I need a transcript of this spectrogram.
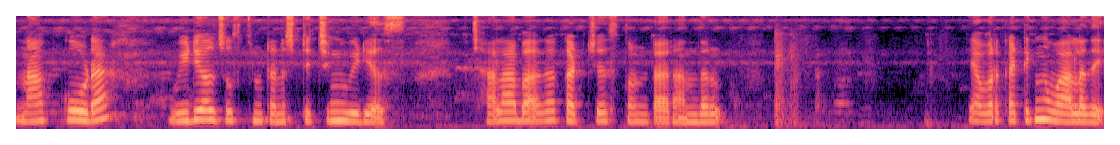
నాకు కూడా వీడియోలు చూస్తుంటాను స్టిచ్చింగ్ వీడియోస్. చాలా బాగా కట్ చేస్తుంటారు అందరూ. ఎవరి కటింగ్ వాళ్ళదే.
